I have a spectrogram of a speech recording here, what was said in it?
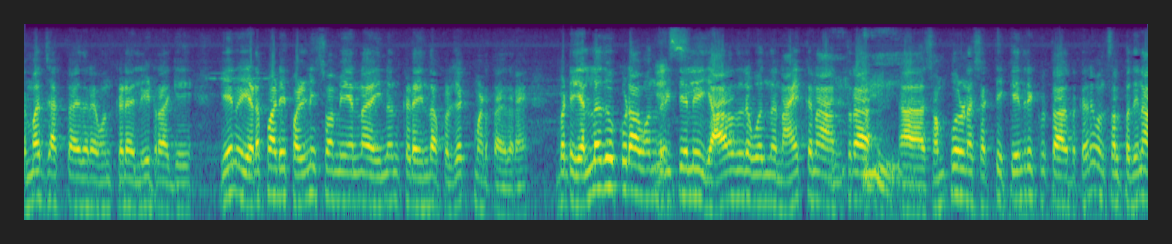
ಎಮರ್ಜ್ ಆಗ್ತಾ ಇದಾರೆ ಒಂದ್ ಕಡೆ ಲೀಡರ್ ಆಗಿ. ಏನು ಎಡಪಾಡಿ ಪಳನಿಸ್ವಾಮಿಯನ್ನ ಇನ್ನೊಂದ್ ಕಡೆಯಿಂದ ಪ್ರೊಜೆಕ್ಟ್ ಮಾಡ್ತಾ ಇದಾರೆ. ಬಟ್ ಎಲ್ಲದೂ ಕೂಡ ಒಂದು ರೀತಿಯಲ್ಲಿ ಯಾರಾದ್ರೆ ಒಂದು ನಾಯಕನ ಹತ್ರ ಸಂಪೂರ್ಣ ಶಕ್ತಿ ಕೇಂದ್ರೀಕೃತ ಆಗ್ಬೇಕಾದ್ರೆ ಒಂದ್ ಸ್ವಲ್ಪ ದಿನ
